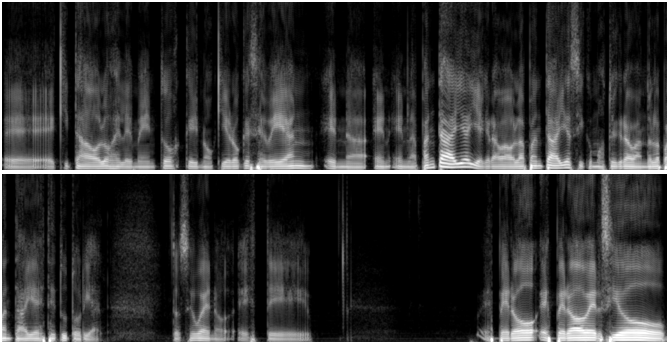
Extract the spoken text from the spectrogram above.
eh, he quitado los elementos que no quiero que se vean en la, en la, pantalla y he grabado la pantalla así como estoy grabando la pantalla de este tutorial. Entonces, bueno, este, espero, espero haber sido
